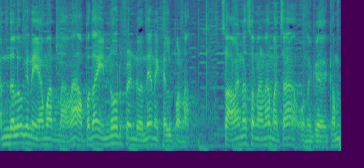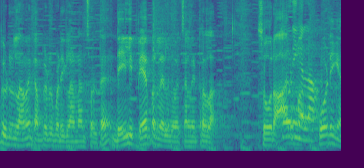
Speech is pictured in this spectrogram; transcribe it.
அந்த அளவுக்கு என்னை ஏமாத்தினாவன் அப்போ தான் இன்னொரு ஃப்ரெண்டு வந்து எனக்கு ஹெல்ப் பண்ணான். ஸோ அவன் என்ன சொன்னான்னா மச்சான் உனக்கு கம்ப்யூட்டர் இல்லாமல் கம்ப்யூட்டர் படிக்கலாம்னு சொல்லிட்டு டெய்லி பேப்பரில் எழுத வச்சான் லிட்டரலாக ஸோ ஒரு ஆறு. கோடிங்க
